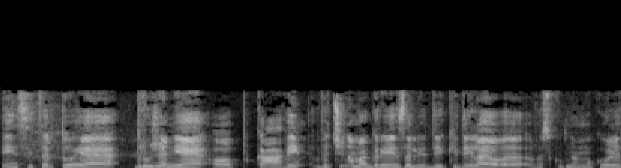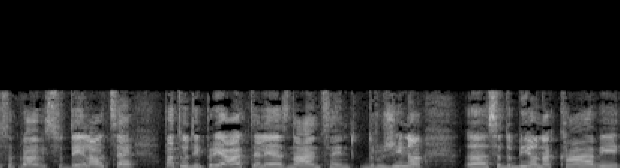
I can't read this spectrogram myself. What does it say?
In sicer to je druženje ob kavi. Večinoma gre za ljudi, ki delajo v, v skupnem okolju, se pravi sodelavce, pa tudi prijatelje, znance in družino. Uh, se dobijo na kavi,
